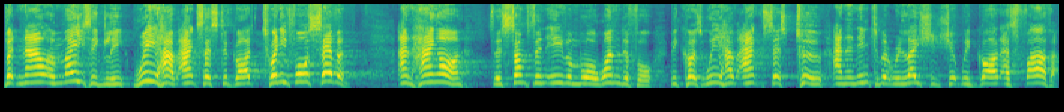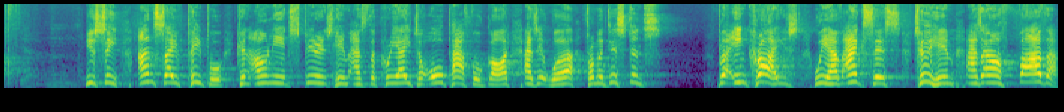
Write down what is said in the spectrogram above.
but now, amazingly, we have access to God 24 7. And hang on, there's something even more wonderful because we have access to and an intimate relationship with God as Father. You see, unsaved people can only experience Him as the Creator, all powerful God, as it were, from a distance. But in Christ, we have access to Him as our Father.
